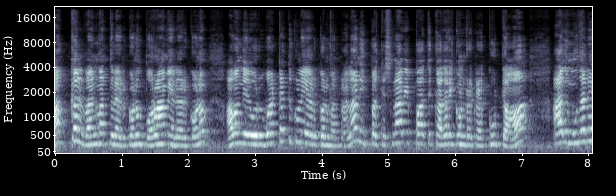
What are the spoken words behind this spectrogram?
மக்கள் வன்மத்துல இருக்கணும் பொறாமையில இருக்கணும் அவங்க ஒரு வட்டத்துக்குள்ளே இருக்கணும் என்றெல்லாம் இப்ப கிருஷ்ணாவை பார்த்து கதறி கொண்டிருக்கிற கூட்டம் அது முதலே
